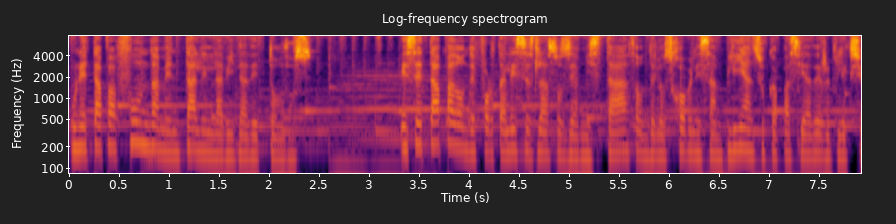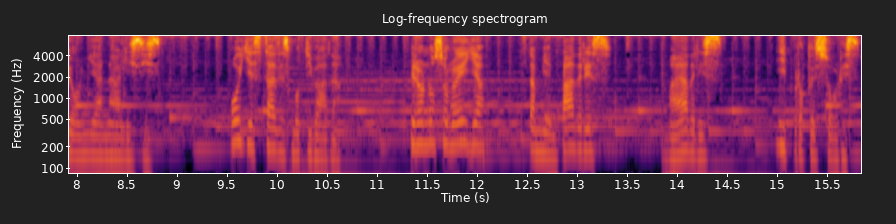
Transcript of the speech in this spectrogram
una etapa fundamental en la vida de todos. Esa etapa donde fortaleces lazos de amistad, donde los jóvenes amplían su capacidad de reflexión y análisis. Hoy está desmotivada. Pero no solo ella, también padres, madres y profesores.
